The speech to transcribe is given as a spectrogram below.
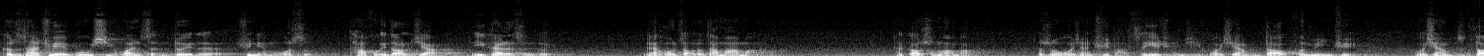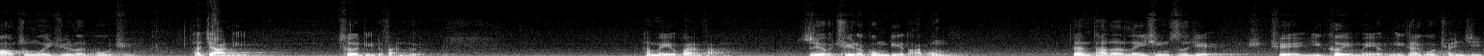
可是他却不喜欢省队的训练模式。他回到了家，离开了省队，然后找到他妈妈。他告诉妈妈：“他说我想去打职业拳击，我想到昆明去，我想到中威俱乐部去。”他家里彻底的反对，他没有办法，只有去了工地打工。但他的内心世界却一刻也没有离开过拳击，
